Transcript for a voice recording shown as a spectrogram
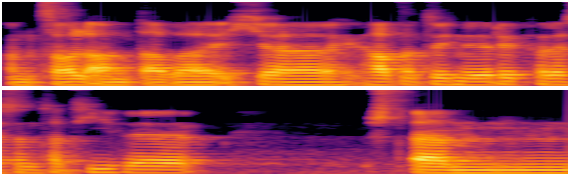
am Zollamt, aber ich äh, habe natürlich eine repräsentative ähm,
